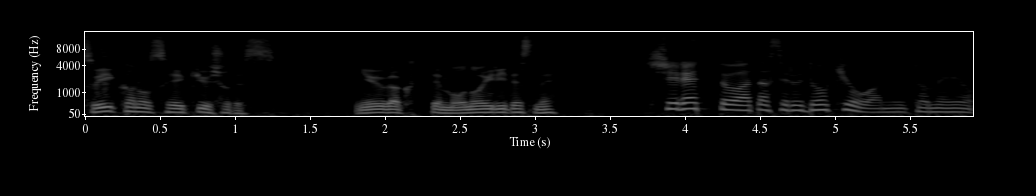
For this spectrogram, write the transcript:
追加の請求書です。入学って物入りですね。しれっと渡せる度胸は認めよう。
